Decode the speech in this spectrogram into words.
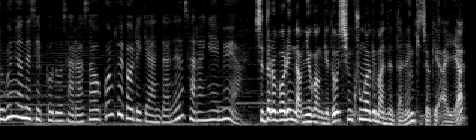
죽은 년의 세포도 살아서 꿈틀거리게 한다는 사랑의 묘약. 시들어버린 남녀 관계도 심쿵하게 만든다는 기적의 알약.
